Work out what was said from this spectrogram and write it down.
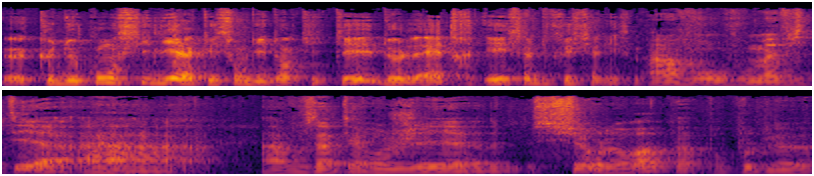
que de concilier la question d'identité, de l'être et celle du christianisme. Alors vous, vous m'invitez à, vous interroger sur l'Europe à propos de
